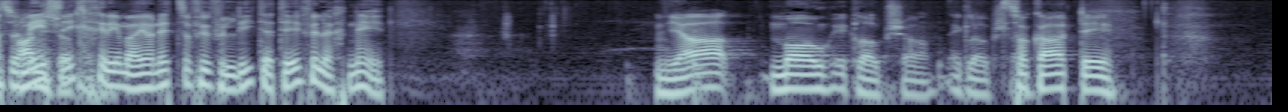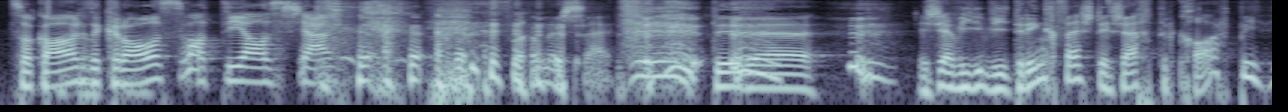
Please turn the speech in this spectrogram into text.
Also Habe mir sicher, ich mag ja nicht so viel verleiden, die vielleicht nicht. Ja, mal, ich glaube schon. Ich glaube schon. Sogar die. Sogar der grosse Matthias Schenk. so ein Scheiß. Der, äh, ist ja wie, wie trinkfest ist echt der Carpi.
